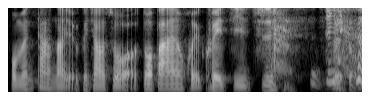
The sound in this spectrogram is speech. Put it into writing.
我们大脑有一个叫做多巴胺回馈机制，是什么？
